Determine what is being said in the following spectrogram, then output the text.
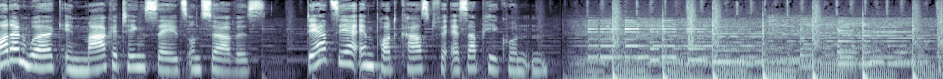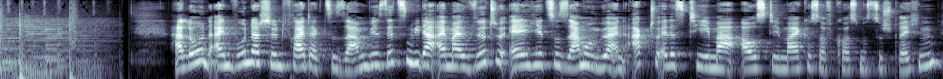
Modern Work in Marketing, Sales und Service. Der CRM-Podcast für SAP-Kunden. Hallo und einen wunderschönen Freitag zusammen. Wir sitzen wieder einmal virtuell hier zusammen, um über ein aktuelles Thema aus dem Microsoft Kosmos zu sprechen.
